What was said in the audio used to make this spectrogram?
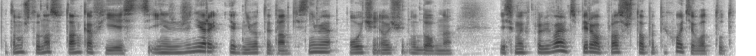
потому что у нас у танков есть и инженеры, и огнеметные танки. С ними очень-очень удобно. Если мы их пробиваем, теперь вопрос, что по пехоте вот тут.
